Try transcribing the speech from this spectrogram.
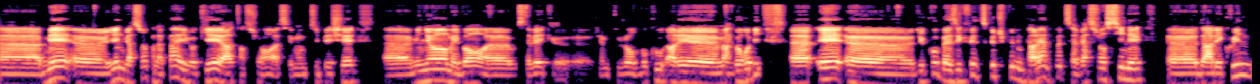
Euh, mais euh, il y a une version qu'on n'a pas évoquée. attention, c'est mon petit péché mignon, mais bon, vous savez que j'aime toujours beaucoup Harley Margot Robbie. et du coup, bah, est-ce que tu peux nous parler un peu de sa version ciné d'Harley Quinn,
